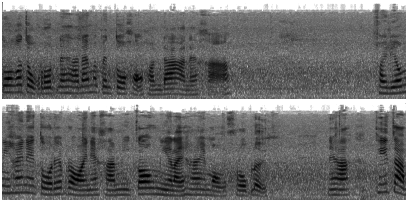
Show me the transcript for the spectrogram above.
ตัวกระจกรถนะคะได้มาเป็นตัวของ Honda นะคะไฟเลี้ยวมีให้ในตัวเรียบร้อยนะคะ มีกล้องมีอะไรให้มองครบเลย นะคะที่จับ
